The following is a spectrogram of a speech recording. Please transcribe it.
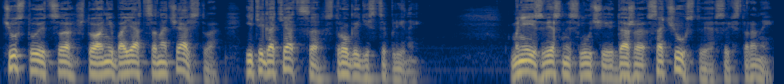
Чувствуется, что они боятся начальства и тяготятся строгой дисциплиной. Мне известны случаи даже сочувствия с их стороны.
